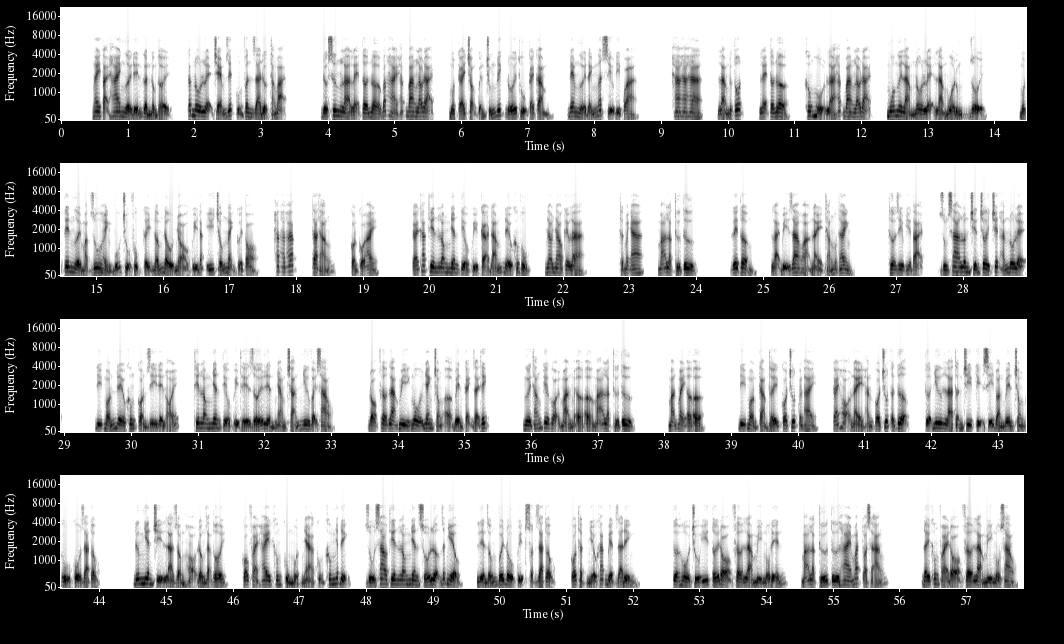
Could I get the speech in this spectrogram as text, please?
Ngay tại hai người đến gần đồng thời, các nô lệ chém giết cũng phân ra được thắng bại. Được xưng là lệ tơ nờ bắc hải hắc bang lao đại, một cái trọng quyền trúng đích đối thủ cái cảm, đem người đánh ngất xịu đi qua. Ha ha ha, làm được tốt, lệ tơ nờ không hổ là hắc bang lão đại, mua ngươi làm nô lệ là mua đúng rồi. Một tên người mặc du hành vũ trụ phục cây nấm đầu nhỏ quỷ đắc ý chống lạnh cười to hắc hắc hắc ta thắng, còn có ai? Cái khác thiên long nhân tiểu quỷ cả đám đều không phục, nhao nhao kêu la, thật mạnh a, mã lặc thứ tư. Ghê tởm lại bị gia hỏa này thắng một thanh. Thừa dịp hiện tại, dùng xa luân chiến chơi chết hắn nô lệ. Đi món đều không còn gì để nói, thiên long nhân tiểu quỷ thế giới liền nhàm chán như vậy sao? Đọ phợ lạ mỹ ngộ nhanh chóng ở bên cạnh giải thích. Người thắng kia gọi mạn ở ở mã lạc thứ tư. Mạn mày ở ở. Đi mòn cảm thấy có chút quen hay, cái họ này hắn có chút ấn tượng, tựa như là thần chi kỵ sĩ đoàn bên trong gù cộ gia tộc. Đương nhiên chỉ là dòng họ đồng dạng thôi, có phải hay không cùng một nhà cũng không nhất định, dù sao thiên long nhân số lượng rất nhiều, liền giống với đồ quỵt xuất gia tộc, có thật nhiều khác biệt gia đình. Tựa hồ chú ý tới đỏ phở làm mì ngộ đến mã lặc thứ tư hai mắt tỏa sáng. Đây không phải đỏ phở làm mì ngộ sao?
